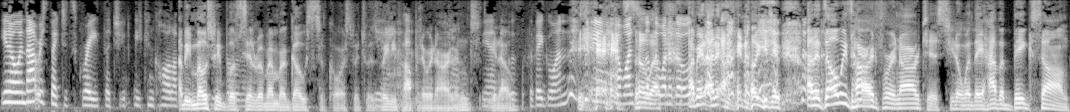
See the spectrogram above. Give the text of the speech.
you know, in that respect, it's great that you you can call up. I mean, most people and- still remember Ghosts, of course, which was really popular in Ireland. Yeah, you know, was the big one. yeah, I want so, another uh, one of those. I mean, I, I know you do, and it's always hard for an artist, you know, when they have a big song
